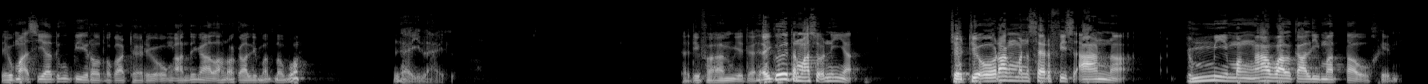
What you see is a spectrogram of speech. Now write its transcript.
Ya maksiat iku pira to kadare wong nganti ngalahno kalimat napa? La ilaha illallah. Jadi paham gitu. Ya itu termasuk niat. Jadi orang menservis anak demi mengawal kalimat tauhid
